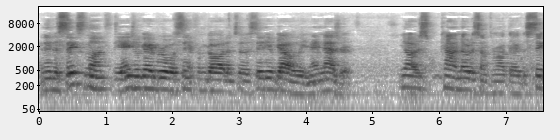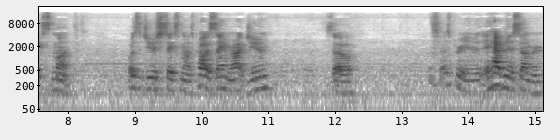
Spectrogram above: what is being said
And in the sixth month, the angel Gabriel was sent from God unto a city of Galilee named Nazareth. You know, I just kind of noticed something right there. The sixth month. What's the Jewish six months? Probably the same, right? June. So that's, that's pretty. It happened in summer.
